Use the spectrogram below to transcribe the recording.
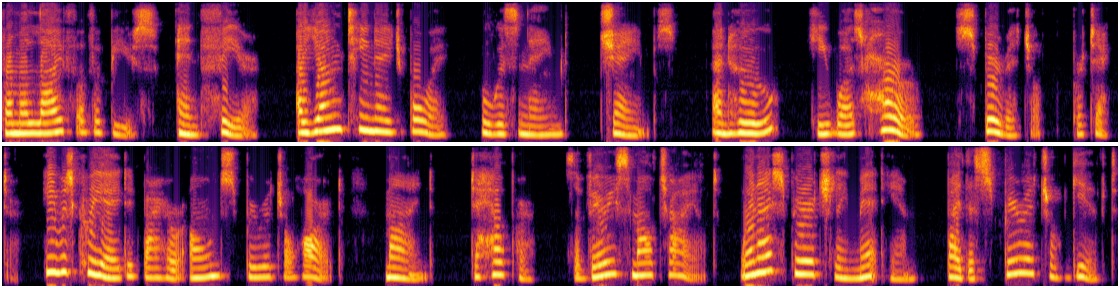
from a life of abuse and fear, a young teenage boy who was named James, and who, he was her spiritual protector. He was created by her own spiritual heart, mind, to help her as a very small child. When I spiritually met him by the spiritual gift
